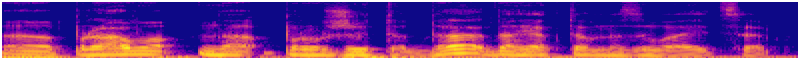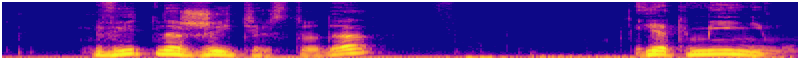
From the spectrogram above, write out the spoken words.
е, право на прожиток, да? Да, як там називається, від на жительство, да? як мінімум,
